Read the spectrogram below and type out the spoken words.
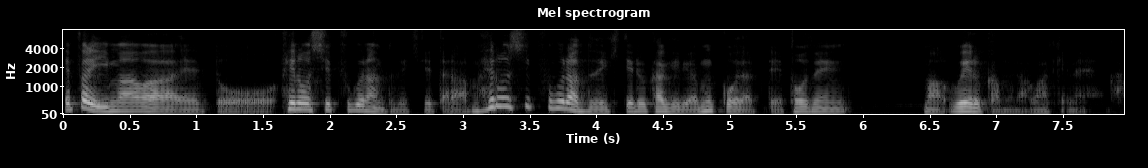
やっぱり今は、えーと、フェローシップグラントで来てたらフェローシップグラントで来てる限りは向こうだって当然まあ、ウェルカムなわけないか。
